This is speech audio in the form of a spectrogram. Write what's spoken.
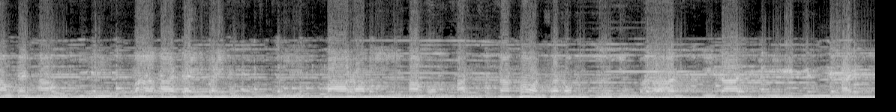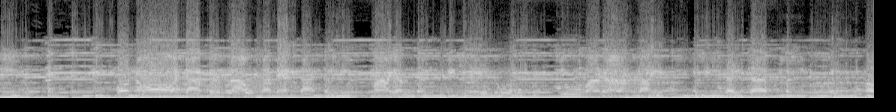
าวแต่เท้าทีมาอาศัยไม่อุ่นทีบารมีพระองค์ท่านนครพนมคือกินบ้านอีสานที่กินไทยก็นอจากเมืองเล่ามาแมนใจมายังถิ่นดินเลนูอยู่มานานหลายปีได้จากปีเมืองเขา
